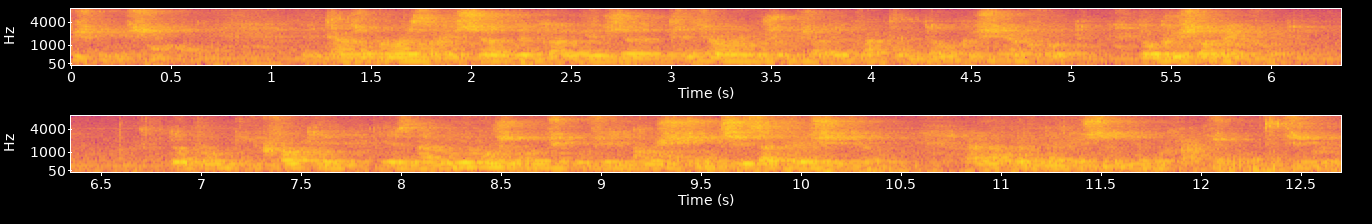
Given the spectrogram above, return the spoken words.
byśmy nie chcieli. Także proszę Państwa, jeszcze raz deklaruję, że te działania muszą być adekwatne do określenia kwoty, do określonej kwoty. Dopóki kwoty nie znamy, nie możemy mówić o wielkości czy zakresie działań, ale na pewno jeszcze nie możemy. Dziękuję.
